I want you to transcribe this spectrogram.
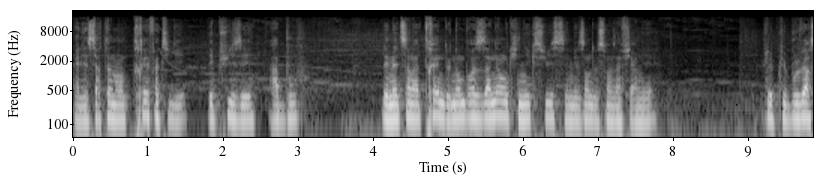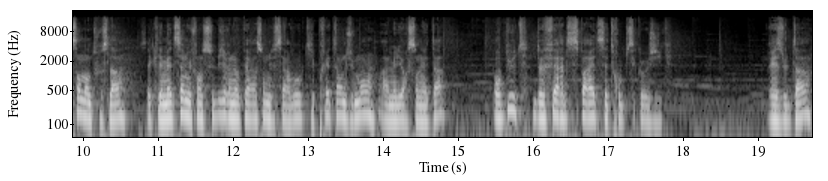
Elle est certainement très fatiguée, épuisée, à bout. Les médecins la traînent de nombreuses années en clinique suisse et maison de soins infirmiers. Le plus bouleversant dans tout cela, c'est que les médecins lui font subir une opération du cerveau qui prétendument améliore son état, pour but de faire disparaître ses troubles psychologiques. Résultat,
